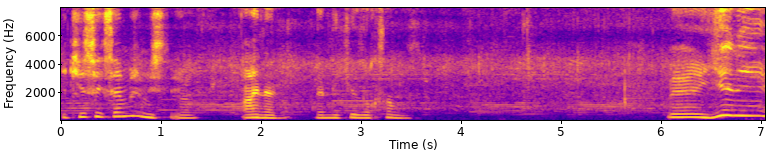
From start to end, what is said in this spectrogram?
281 mi istiyor? Aynen. Ben de 290 mı? Ve yeni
